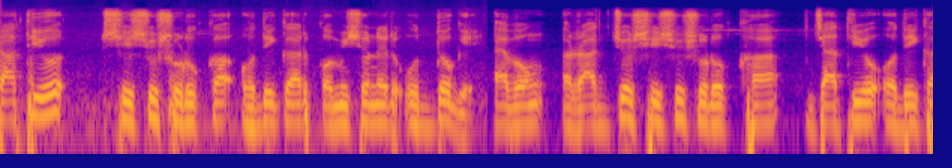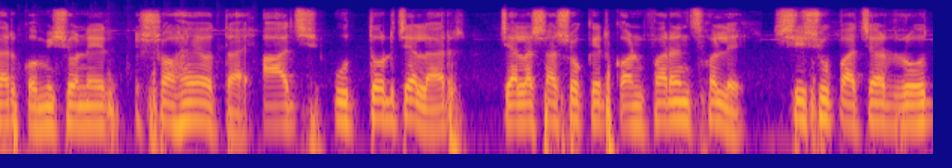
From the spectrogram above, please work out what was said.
জাতীয় শিশু সুরক্ষা অধিকার কমিশনের উদ্যোগে এবং রাজ্য শিশু সুরক্ষা জাতীয় অধিকার কমিশনের সহায়তায় আজ উত্তর জেলার জেলাশাসকের কনফারেন্স হলে শিশু পাচার রোধ,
